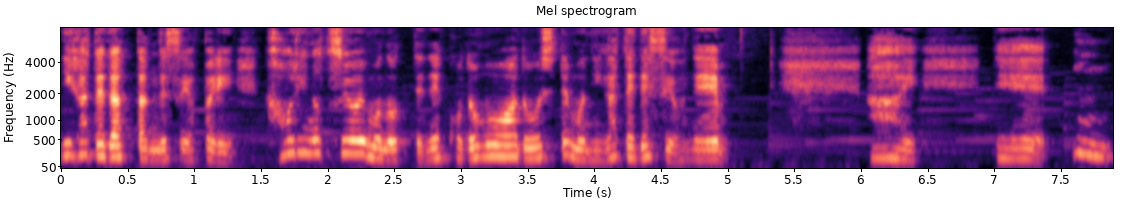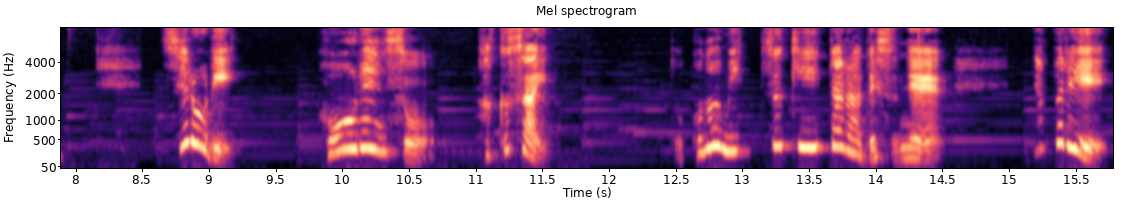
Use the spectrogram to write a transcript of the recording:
苦手だったんです。やっぱり香りの強いものってね、子供はどうしても苦手ですよね。はい。で、うん。セロリ、ほうれん草、白菜。この3つ聞いたらですね、やっぱり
